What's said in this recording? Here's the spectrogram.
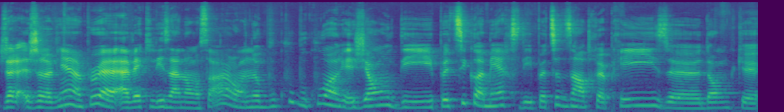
je, reviens un peu avec les annonceurs. On a beaucoup, beaucoup en région des petits commerces, des petites entreprises, euh, donc euh,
